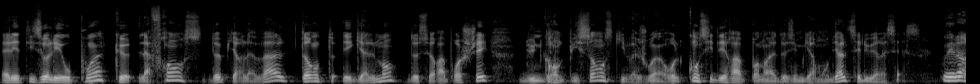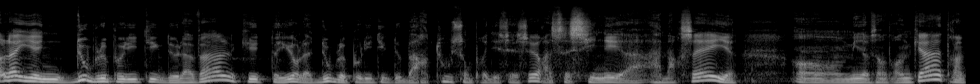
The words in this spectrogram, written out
est isolée au point que la France de Pierre Laval tente également de se rapprocher d'une grande puissance qui va jouer un rôle considérable pendant la Deuxième Guerre mondiale, c'est l'URSS. Oui, alors là, il y a une double politique de Laval, qui est d'ailleurs la double politique de Barthou, son prédécesseur, assassiné à Marseille en 1934,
